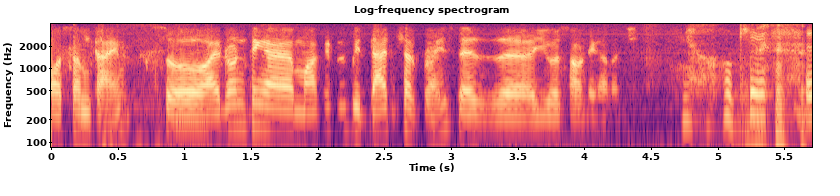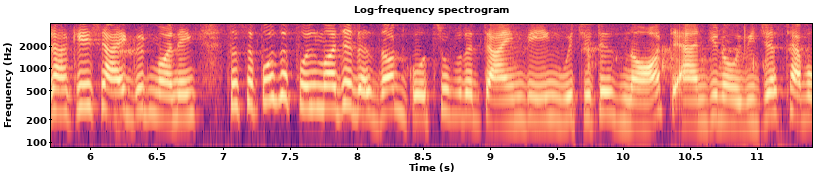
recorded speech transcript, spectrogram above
for some time. So I don't think our market will be that surprised as uh, you were sounding, Anuj. Okay, Rakesh, hi, good morning. So suppose a full merger does not go through for the time being, which it is not, and you know, we just have a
